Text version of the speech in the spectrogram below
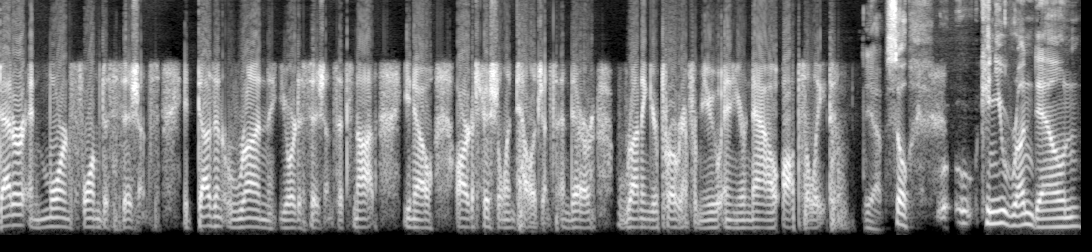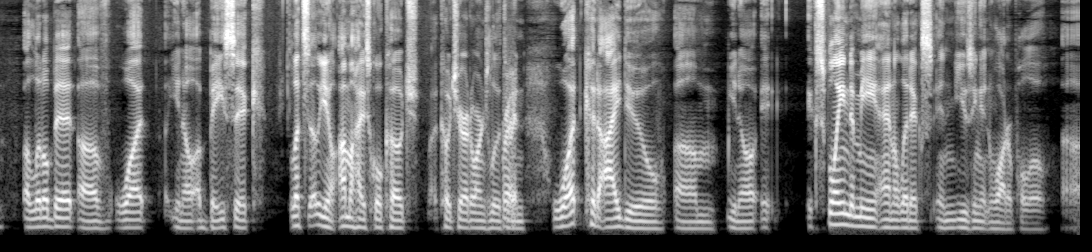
better and more informed decisions. It doesn't run your decisions. It's not, you know, artificial intelligence and they're running your program from you and you're now obsolete. Yeah. So can you run down a little bit of what, you know, a basic let's you know, I'm a high school coach, coach here at Orange Lutheran. Right what could I do? Um, you know, it, explain to me analytics and using it in water polo uh,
